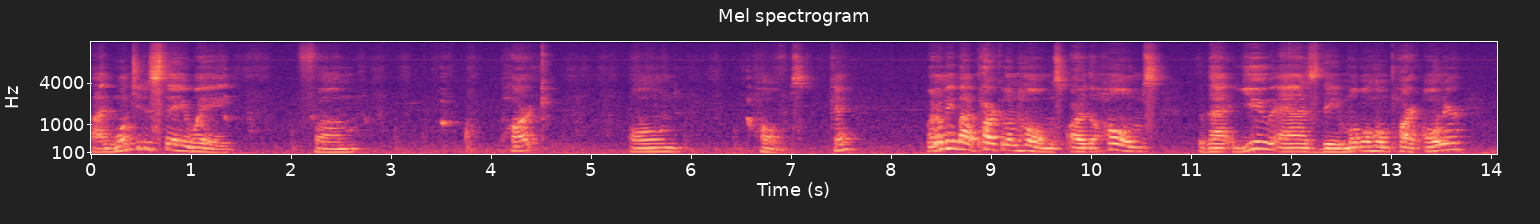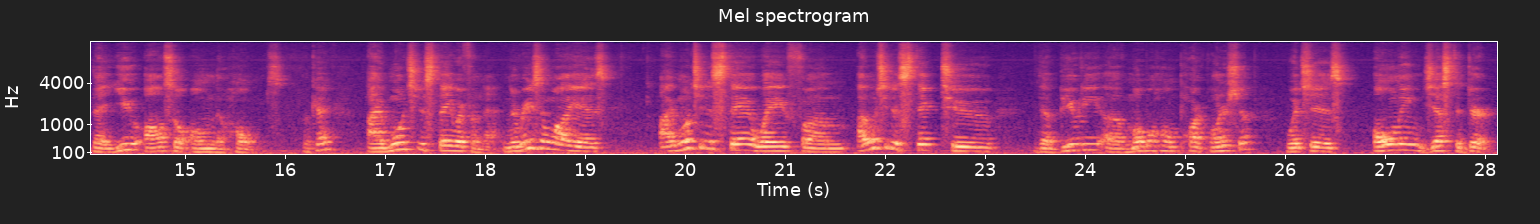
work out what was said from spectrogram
I want you to stay away from park-owned homes. Okay? What I mean by park-owned homes are the homes that you as the mobile home park owner, that you also own the homes. Okay? I want you to stay away from that. And the reason why is I want you to stay away from, I want you to stick to the beauty of mobile home park ownership, which is owning just the dirt.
